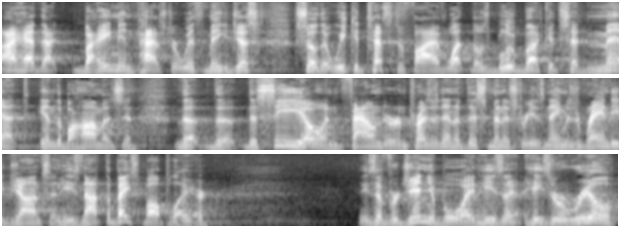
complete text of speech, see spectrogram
I had that Bahamian pastor with me just so that we could testify of what those blue buckets had meant in the Bahamas. And the, the, the CEO and founder and president of this ministry, his name is Randy Johnson. He's not the baseball player, he's a Virginia boy, and he's a, he's a real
